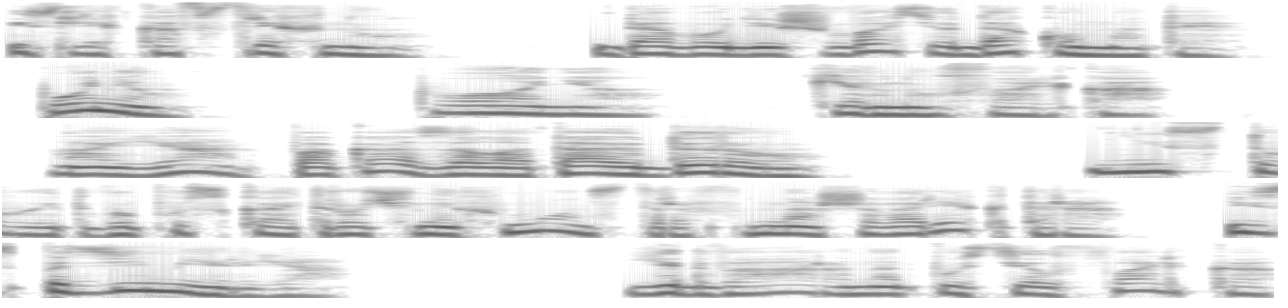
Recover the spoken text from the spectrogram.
и слегка встряхнул. «Доводишь Васю до комнаты, понял?» «Понял», — кивнул Фалька. «А я пока залатаю дыру». Не стоит выпускать ручных монстров нашего ректора из подземелья. Едва Аарон отпустил Фалька,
